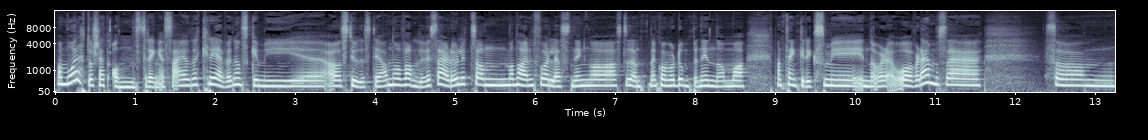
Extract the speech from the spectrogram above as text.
man må rett og slett anstrenge seg, og det krever ganske mye eh, av studiestedene. Og vanligvis er det jo litt sånn man har en forelesning, og studentene kommer dumpende innom, og man tenker ikke så mye innover over dem. Så, så mm,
